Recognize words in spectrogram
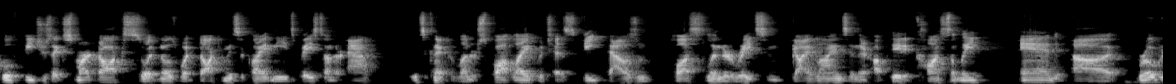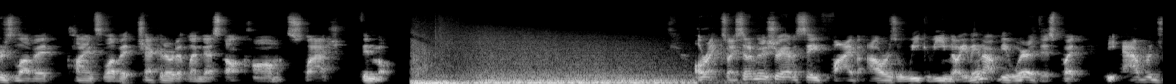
cool features like Smart Docs, so it knows what documents the client needs based on their app. It's connected to Lender Spotlight, which has 8,000 plus lender rates and guidelines, and they're updated constantly. And uh, brokers love it, clients love it. Check it out at lendesk.com slash Finmo. All right, so I said I'm going to show you how to save five hours a week of email. You may not be aware of this, but the average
